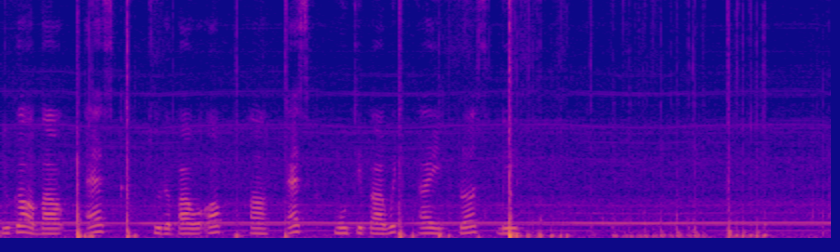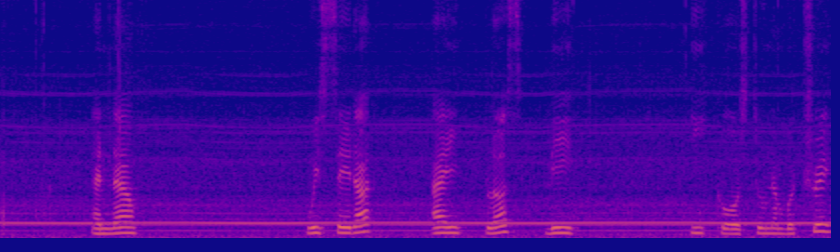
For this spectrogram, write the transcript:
you got about s to the power of uh, s multiplied with a plus b. And now we see that a plus b equals to number 3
